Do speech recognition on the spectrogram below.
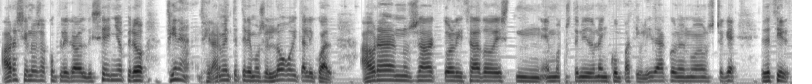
ahora sí nos ha complicado el diseño, pero finalmente tenemos el logo y tal y cual. Ahora nos ha actualizado, hemos tenido una incompatibilidad con el nuevo no sé qué. Es decir,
